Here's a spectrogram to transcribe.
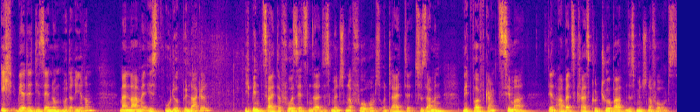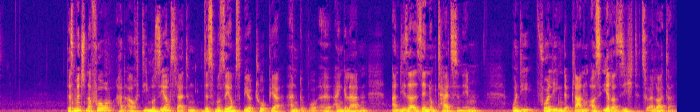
Ich werde die Sendung moderieren. Mein Name ist Udo Bünnagel. Ich bin zweiter Vorsitzender des Münchner Forums und leite zusammen mit Wolfgang Zimmer den Arbeitskreis Kulturbauten des Münchner Forums. Das Münchner Forum hat auch die Museumsleitung des Museums Biotopia äh, eingeladen, an dieser Sendung teilzunehmen und die vorliegende Planung aus ihrer Sicht zu erläutern.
